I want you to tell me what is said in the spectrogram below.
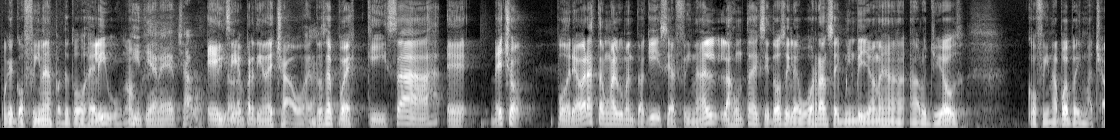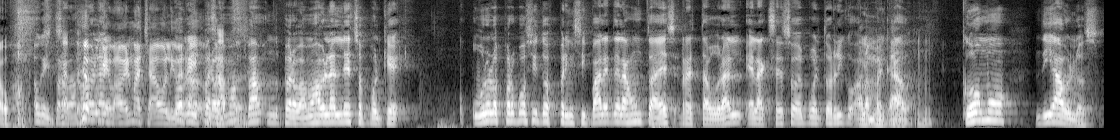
Porque Cofina, después de todo, es el IBU, ¿no? Y tiene chavo. Eh, y siempre tiene chavos. Entonces, pues quizás, eh, de hecho, podría haber hasta un argumento aquí. Si al final la Junta es exitosa y le borran 6 mil billones a, a los GOs, Cofina puede pedir más chavos. Ok, pero Exacto, vamos a hablar- Porque va a haber más chavos Ok, pero vamos, va- pero vamos a hablar de eso porque uno de los propósitos principales de la Junta es restaurar el acceso de Puerto Rico a, A los los mercados. mercados. ¿Cómo diablos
